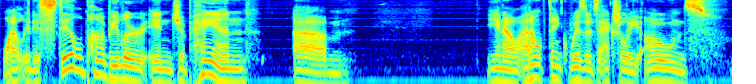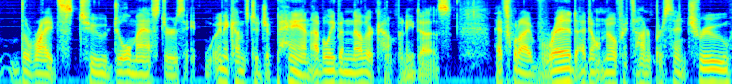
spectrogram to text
While it is still popular in Japan, um, you know, I don't think Wizards actually owns the rights to Duel Masters when it comes to Japan. I believe another company does. That's what I've read. I don't know if it's 100% true.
